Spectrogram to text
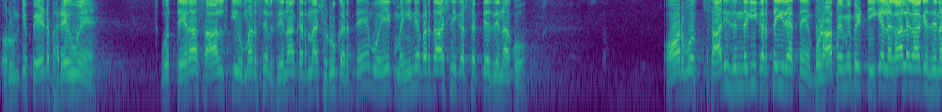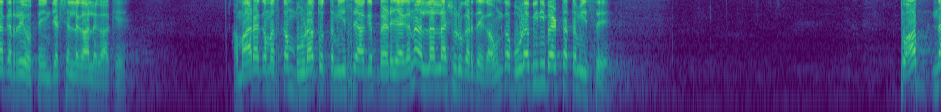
اور ان کے پیٹ بھرے ہوئے ہیں وہ تیرہ سال کی عمر سے زنا کرنا شروع کرتے ہیں وہ ایک مہینے برداشت نہیں کر سکتے زنا کو اور وہ ساری زندگی کرتے ہی رہتے ہیں بڑھاپے میں بھی ٹیکے لگا لگا کے زنا کر رہے ہوتے ہیں انجیکشن لگا لگا کے ہمارا کم از کم بوڑھا تو تمیز سے آگے بیٹھ جائے گا نا اللہ اللہ شروع کر دے گا ان کا بوڑھا بھی نہیں بیٹھتا تمیز سے تو اب نہ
